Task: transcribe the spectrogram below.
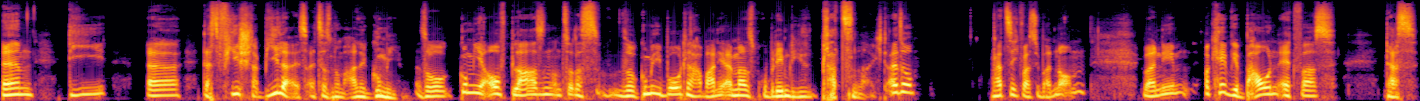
ähm, die äh, das viel stabiler ist als das normale Gummi. Also Gummi aufblasen und so, das, so Gummiboote waren ja immer das Problem, die platzen leicht. Also hat sich was übernommen, übernehmen, okay, wir bauen etwas, das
